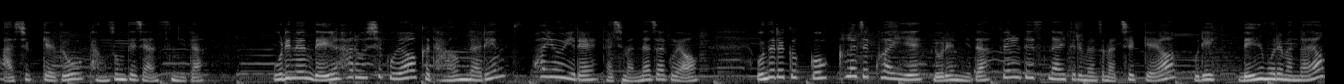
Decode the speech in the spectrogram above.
아쉽게도 방송되지 않습니다. 우리는 내일 하루 쉬고요. 그 다음 날인 화요일에 다시 만나자고요. 오늘의 끝곡 클래식콰이의 노래입니다. Feel This Night 들으면서 마칠게요. 우리 내일 모레 만나요.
